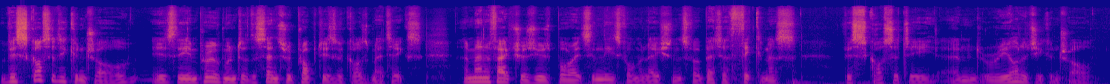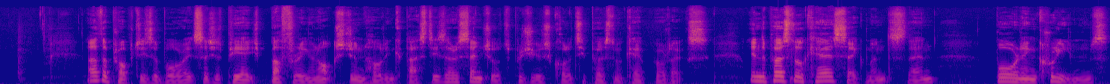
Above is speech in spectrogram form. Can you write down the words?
Viscosity control is the improvement of the sensory properties of cosmetics, and manufacturers use borates in these formulations for better thickness, viscosity, and rheology control. Other properties of borates, such as pH buffering and oxygen holding capacities, are essential to produce quality personal care products. In the personal care segments, then, boron in creams,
